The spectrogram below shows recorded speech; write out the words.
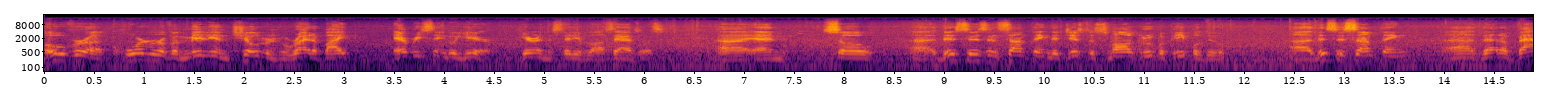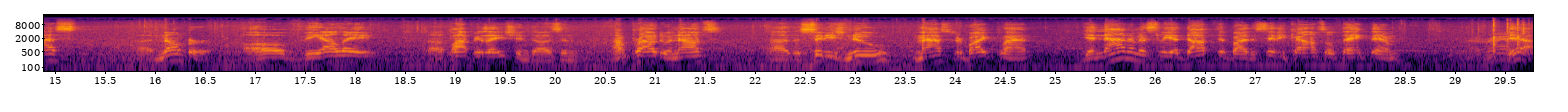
over a quarter of a million children who ride a bike every single year here in the city of Los Angeles. Uh, and so uh, this isn't something that just a small group of people do. Uh, this is something uh, that a vast uh, number of the LA uh, population does. And I'm proud to announce the city's new master bike plan, unanimously adopted by the city council. Thank them. Right. Yeah.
